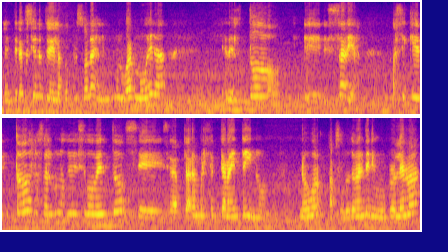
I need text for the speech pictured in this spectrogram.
la interacción entre las dos personas en el mismo lugar no era del todo eh, necesaria. Así que todos los alumnos de ese momento se, adaptaron perfectamente y no, no, hubo absolutamente ningún problema.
